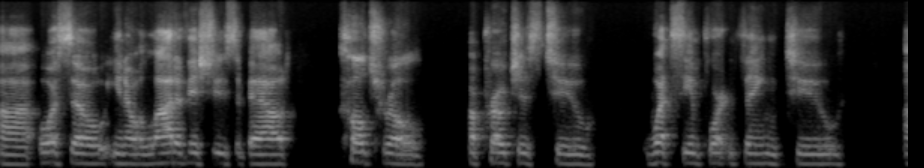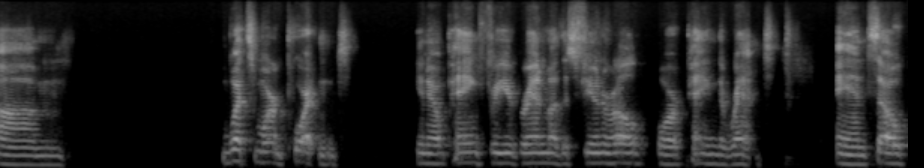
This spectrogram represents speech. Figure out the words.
uh, also, you know, a lot of issues about cultural approaches to what's the important thing to, um, what's more important, you know, paying for your grandmother's funeral or paying the rent. And so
